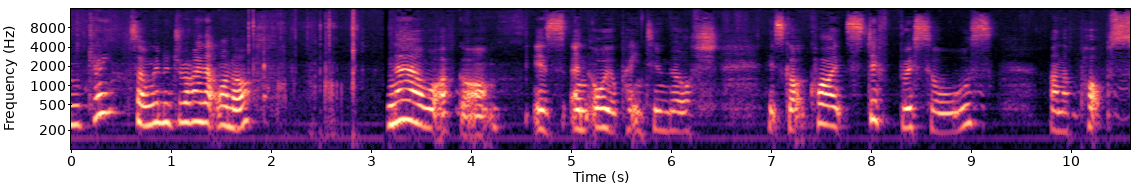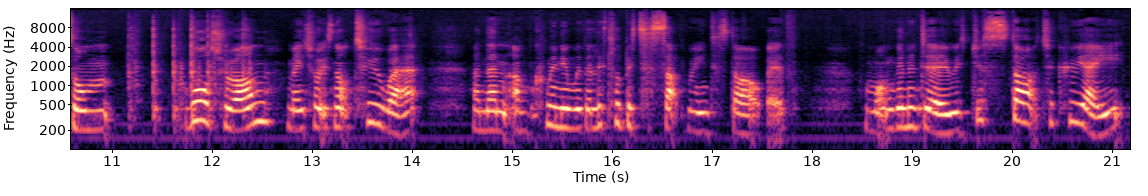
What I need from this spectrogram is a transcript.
Okay, so I'm going to dry that one off. Now what I've got is an oil painting brush it's got quite stiff bristles and I've popped some water on, made sure it's not too wet and then I'm coming in with a little bit of sap green to start with. And what I'm going to do is just start to create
